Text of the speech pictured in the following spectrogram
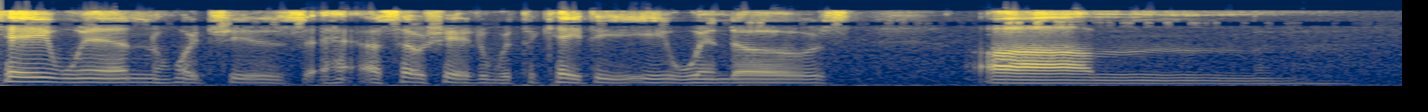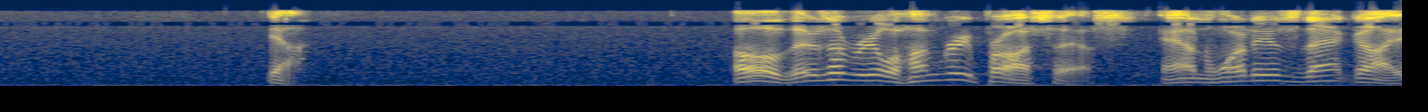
KWin, which is associated with the KDE Windows. Um, yeah. Oh, there's a real hungry process. And what is that guy?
